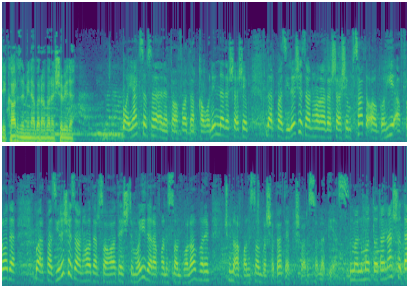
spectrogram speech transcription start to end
د کار زمینه برابره شوې ده. با یک سلسله انعطافات در قوانین نداشته باشیم در پذیرش زنها نداشته باشیم سطح آگاهی افراد بر پذیرش زنها در ساحات اجتماعی در افغانستان بالا ببریم چون افغانستان به شدت یک کشور سنتی است معلومات داده نشده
